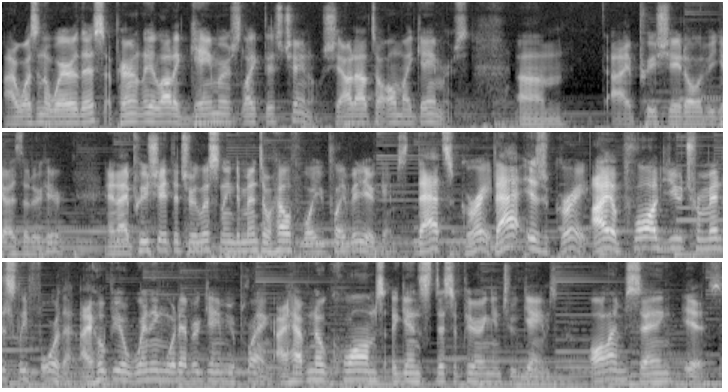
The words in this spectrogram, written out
I wasn't aware of this. Apparently, a lot of gamers like this channel. Shout out to all my gamers. Um, I appreciate all of you guys that are here. And I appreciate that you're listening to mental health while you play video games. That's great. That is great. I applaud you tremendously for that. I hope you're winning whatever game you're playing. I have no qualms against disappearing into games. All I'm saying is,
